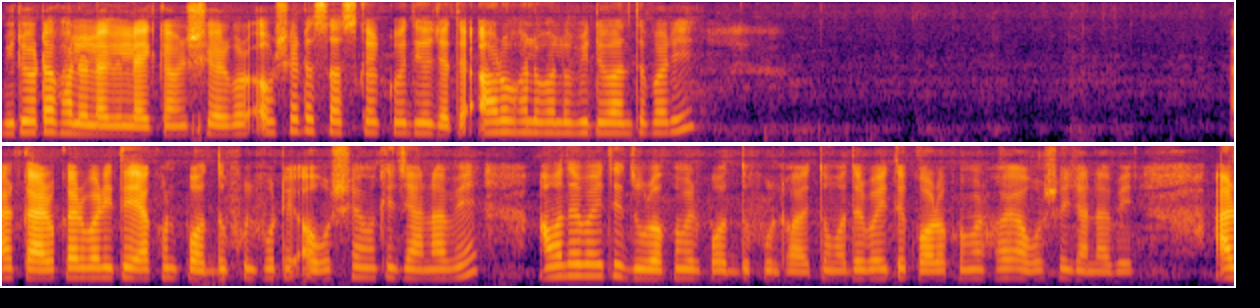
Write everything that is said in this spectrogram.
ভিডিওটা ভালো লাগলে লাইক কমেন্ট শেয়ার করো। অবশ্যই এটা সাবস্ক্রাইব করে দিও যাতে আরও ভালো ভালো ভিডিও আনতে পারি। আর কার কার বাড়িতে এখন পদ্ম ফুল ফোটে অবশ্যই আমাকে জানাবে। আমাদের বাড়িতে দু রকমের পদ্ম ফুল হয়, তোমাদের বাড়িতে ক রকমের হয় অবশ্যই জানাবে। আর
